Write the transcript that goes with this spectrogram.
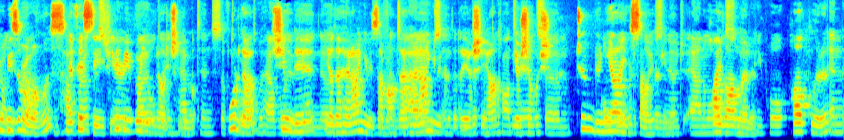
bu bizim havamız, nefesle ilgili bir bölümle açılıyor. Burada, şimdi ya da herhangi bir zamanda, herhangi bir kıtada yaşayan, yaşamış tüm dünya insanlarının, hayvanları, halkların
